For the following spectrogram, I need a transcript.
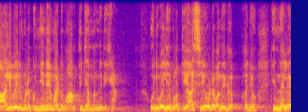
നാലുപേരും കൂടെ കുഞ്ഞിനെയുമായിട്ട് പ്രാർത്ഥിക്കാൻ വന്നിരിക്കുകയാണ്. ഒരു വലിയ പ്രത്യാശയോടെ വന്നിരിക്കും പറഞ്ഞു ഇന്നലെ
